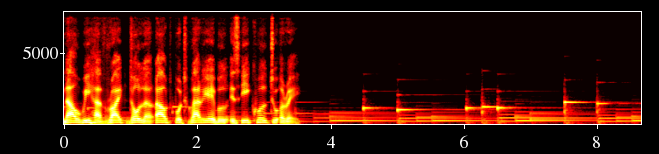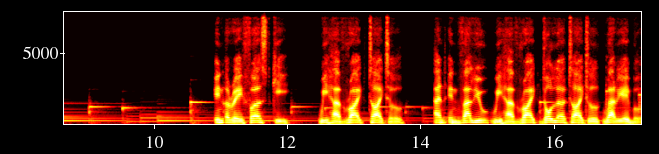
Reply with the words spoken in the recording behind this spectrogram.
Now we have write dollar $output variable is equal to array. In array first key, we have write title, and in value we have write dollar $title variable.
